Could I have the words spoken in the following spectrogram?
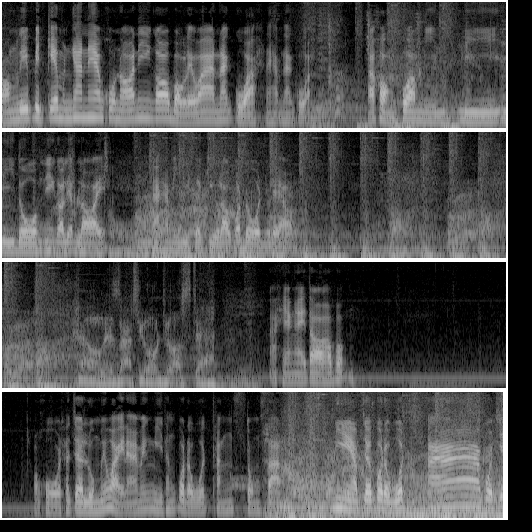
ต้องรีบปิดเกมเหมือนกันนะครับโคนอสนี่ก็บอกเลยว่าน่ากลัวนะครับน่ากลัวถ้าของควมมีรีรีโดมนี่ก็เรียบร้อยนะถ้ามีรีสกิลเราก็โดนอยู่แล้ว at your doorstep. อะยังไงต่อครับผม โอ้โห ถ้าเจอลุมไม่ไหวนะแม่งมีทั้งปลดอาวุธทั้งตรงซันนี่ครับเจอปลดอาวุธ อ่ากดแย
